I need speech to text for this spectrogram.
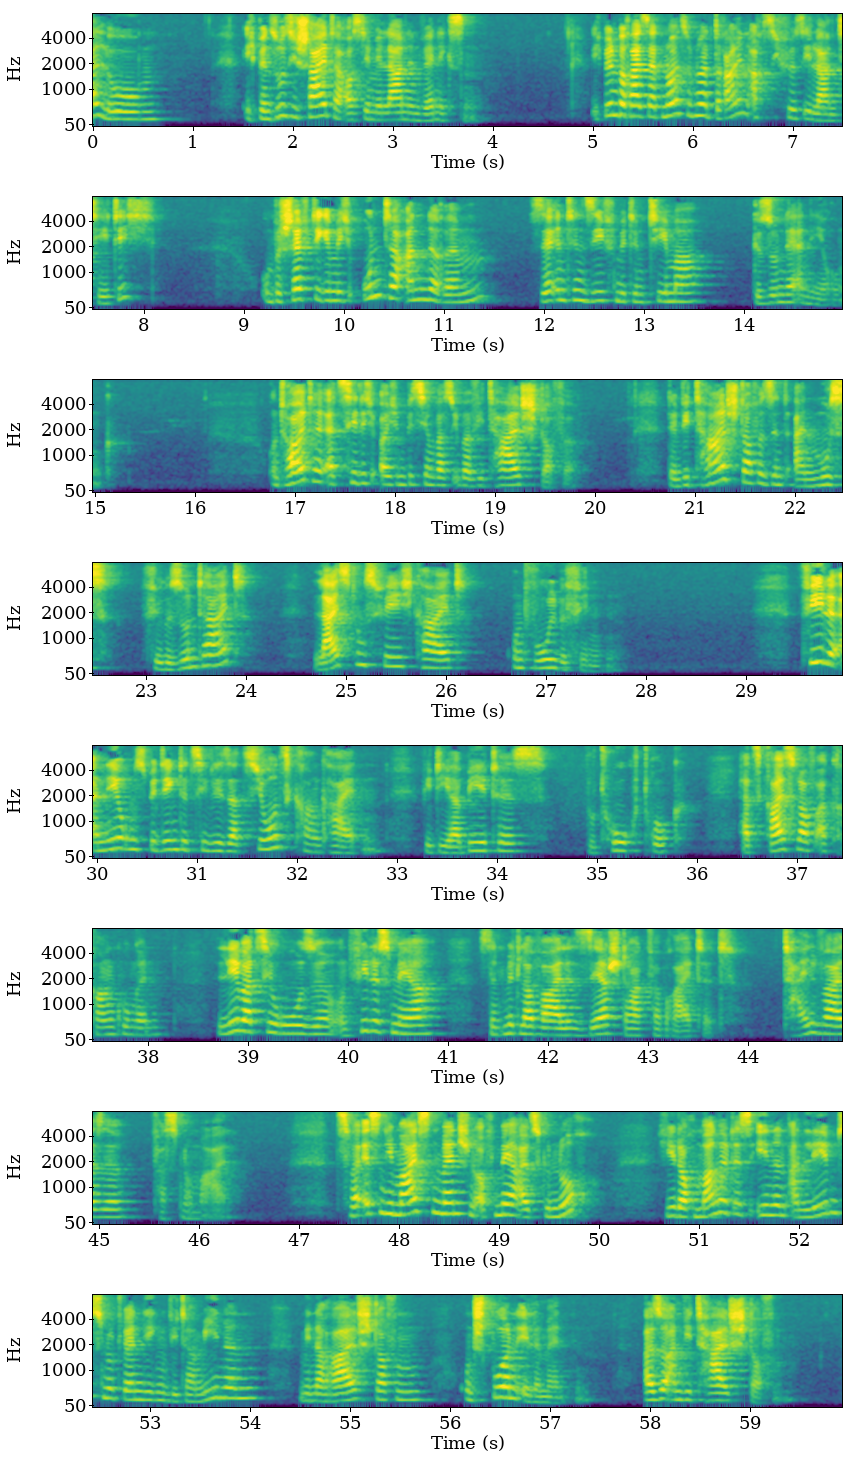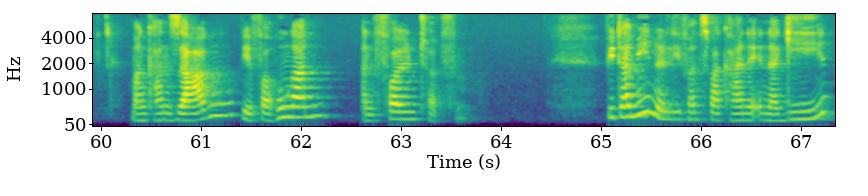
Hallo, ich bin Susi Scheiter aus dem Elan in Wenigsen. Ich bin bereits seit 1983 fürs Elan tätig und beschäftige mich unter anderem sehr intensiv mit dem Thema gesunde Ernährung. Und heute erzähle ich euch ein bisschen was über Vitalstoffe. Denn Vitalstoffe sind ein Muss für Gesundheit, Leistungsfähigkeit und Wohlbefinden. Viele ernährungsbedingte Zivilisationskrankheiten wie Diabetes, Bluthochdruck, Herz-Kreislauf-Erkrankungen, Leberzirrhose und vieles mehr sind mittlerweile sehr stark verbreitet, teilweise fast normal. Zwar essen die meisten Menschen oft mehr als genug, jedoch mangelt es ihnen an lebensnotwendigen Vitaminen, Mineralstoffen und Spurenelementen, also an Vitalstoffen. Man kann sagen, wir verhungern an vollen Töpfen. Vitamine liefern zwar keine Energie,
